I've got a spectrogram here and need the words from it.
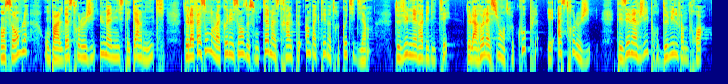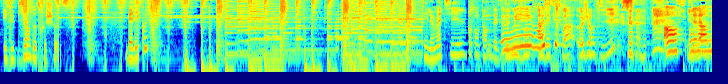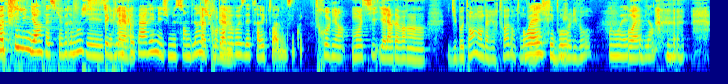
Ensemble, on parle d'astrologie humaniste et karmique, de la façon dont la connaissance de son thème astral peut impacter notre quotidien, de vulnérabilité, de la relation entre couple et astrologie, des énergies pour 2023 et de bien d'autres choses. Belle écoute Hello Mathilde, trop contente d'être de nouveau avec toi aujourd'hui. en, on a un mode feeling hein, parce que vraiment j'ai rien préparé mais je me sens bien et je suis hyper heureuse d'être avec toi donc c'est cool. Trop bien, moi aussi. Il y a l'air d'avoir un du beau temps non derrière toi dans ton ouais il fait beau joli bureau? Ouais, ouais. bien.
